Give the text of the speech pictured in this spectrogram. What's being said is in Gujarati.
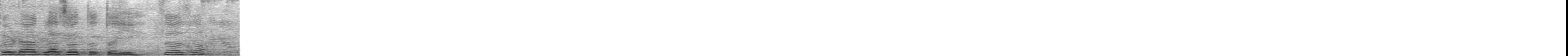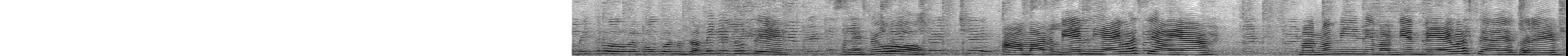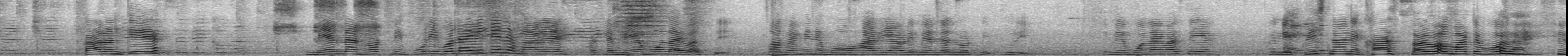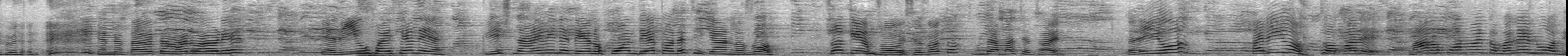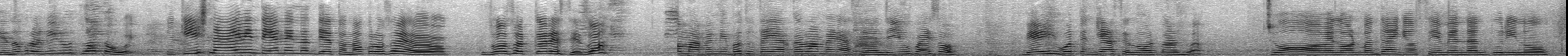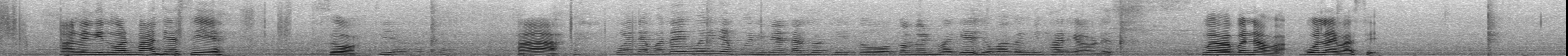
જો ડાગલા જોતો તો એ જો જો મિત્રો, હવે બપોરનું જમી લીધું છે. અને જો, આ મારા બેનની આવ્યા છે અહીંયા. મારી મમ્મી ને મારી બેન બે આવ્યા છે અહીંયા ઘરે. કારણ કે મેંદા લોટની પૂરી બનાવી હતી ને મારે, એટલે મેં બોલાવ્યા છે. મારી મમ્મીને બહુ સારી આવડે મેંદા લોટની પૂરી. મેં બોલાવ્યા છે અને કૃષ્ણાને ખાસ ચડવા માટે બોલાવી છે એને તરત સારું આવડે તે રીયુભાઈ છે ને, કૃષ્ણ આવીને તે એનો ફોન દેતો નથી ક્યાંનો જો. જો કેમ જોવે છે, જો તો ઊંધા માથે જઈને રીયુ? હા રીયુ. તો કરે. મારો ફોન હોય તો મને ન દે નકરો લીલું જ જોતો હોય. કે કૃષ્ણ આવીને તે એને નથી દેતો નકરો જો જો જોત કરે છે જો. મારા મમ્મી બધું તૈયાર કરવા માંડ્યા છે અને રીયુભાઈ જો બે હોતે ને ગયા છે લોટ બાંધવા. જો હવે લોટ બંધાઈ ગયો છે મેંદાનપુરીનો. મારી મમ્મી લોટ બાંધે છે. જો. હા. કોઈને બનાવી હોય ને પૂરી મેંદા લોટની તો કમેન્ટમાં કહેજો, મારી મમ્મી સારી આવડે. છે બનાવવા, બોલાવ્યા છે.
